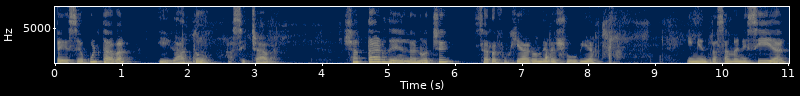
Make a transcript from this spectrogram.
Pez se ocultaba y Gato acechaba. Ya tarde en la noche se refugiaron de la lluvia y mientras amanecía,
